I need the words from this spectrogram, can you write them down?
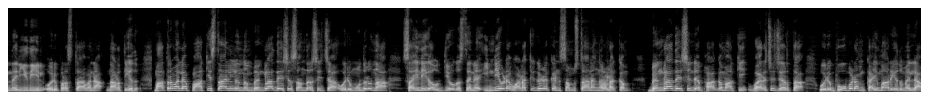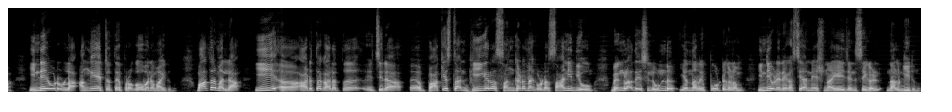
എന്ന രീതിയിൽ ഒരു പ്രസ്താവന നടത്തിയത്. മാത്രമല്ല പാകിസ്ഥാനിൽ നിന്നും ബംഗ്ലാദേശ് സന്ദർശിച്ച ഒരു മുതിർന്ന സൈനിക ഉദ്യോഗസ്ഥന് ഇന്ത്യയുടെ വടക്ക് കിഴക്കൻ സംസ്ഥാനങ്ങളടക്കം ബംഗ്ലാദേശിന്റെ ഭാഗമാക്കി വരച്ചു ചേർത്ത ഒരു ഭൂപടം കൈമാറിയതുമെല്ലാം ഇന്ത്യയോടുള്ള അങ്ങേയറ്റത്തെ പ്രകോപനമായിരുന്നു. മാത്രമല്ല ഈ അടുത്ത കാലത്ത് ചില പാകിസ്ഥാൻ ഭീകര സംഘടനകളുടെ സാന്നിധ്യവും ബംഗ്ലാദേശിലുണ്ട് എന്ന റിപ്പോർട്ടുകളും ഇന്ത്യയുടെ രഹസ്യാന്വേഷണ ഏജൻസികൾ നൽകിയിരുന്നു.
